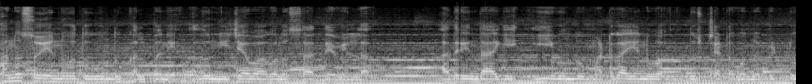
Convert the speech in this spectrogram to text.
ಕನಸು ಎನ್ನುವುದು ಒಂದು ಕಲ್ಪನೆ ಅದು ನಿಜವಾಗಲು ಸಾಧ್ಯವಿಲ್ಲ. ಅದರಿಂದಾಗಿ ಈ ಒಂದು ಮಟಗ ಎನ್ನುವ ದುಶ್ಚಟವನ್ನು ಬಿಟ್ಟು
